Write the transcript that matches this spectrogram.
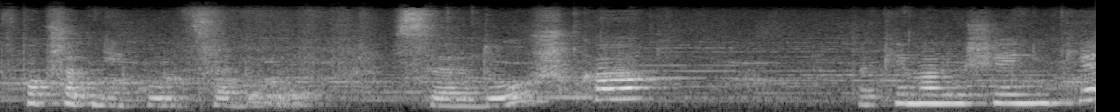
W poprzedniej kurce były serduszka, takie malusieńkie,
